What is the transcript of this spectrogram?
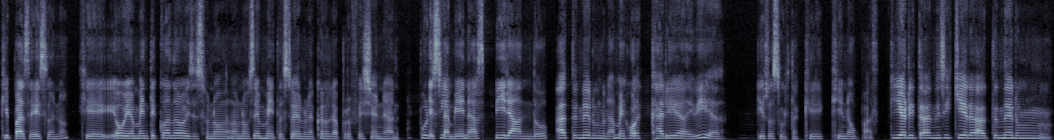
que pase eso, ¿no? Que obviamente cuando a veces uno, uno se mete a estudiar una carrera profesional, Por es también aspirando a tener una una mejor calidad de vida y resulta que, que no pasa. Y ahorita ni siquiera tener un-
